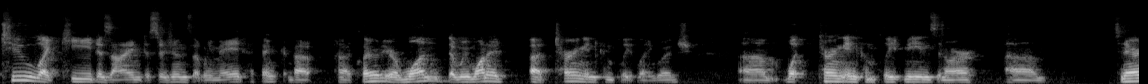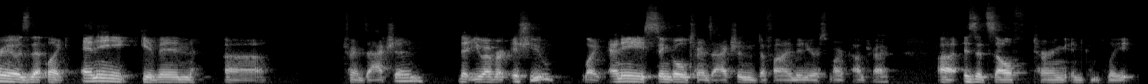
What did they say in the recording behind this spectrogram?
two like key design decisions that we made, I think, about uh, Clarity are one that we wanted a Turing incomplete language. Um, what Turing incomplete means in our um, scenario is that like any given uh, transaction that you ever issue, like any single transaction defined in your smart contract, uh, is itself Turing incomplete.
